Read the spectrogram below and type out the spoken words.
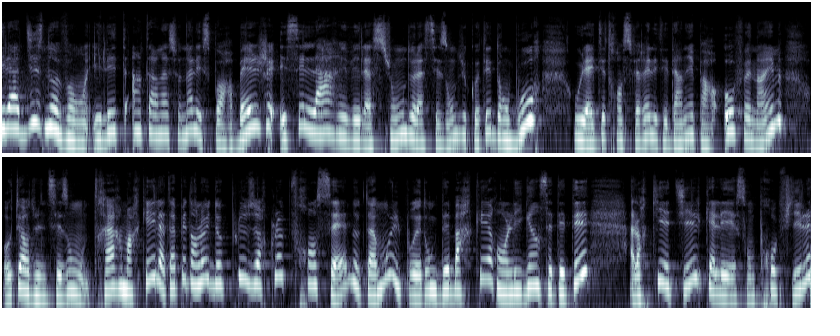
Il a 19 ans, il est international espoir belge et c'est la révélation de la saison du côté d'Hambourg où il a été transféré l'été dernier par Offenheim. Auteur d'une saison très remarquée, il a tapé dans l'œil de plusieurs clubs français, notamment il pourrait donc débarquer en Ligue 1 cet été. Alors qui est-il? Quel est son profil?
